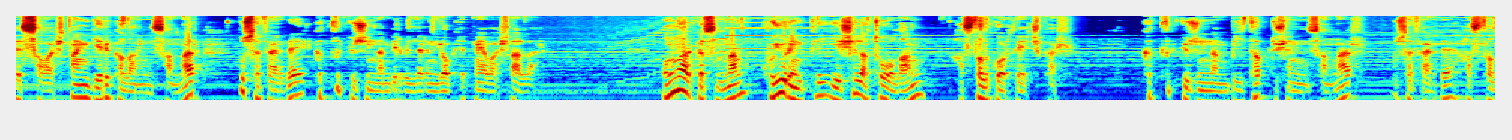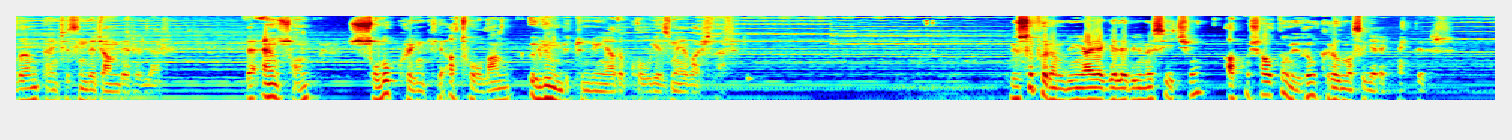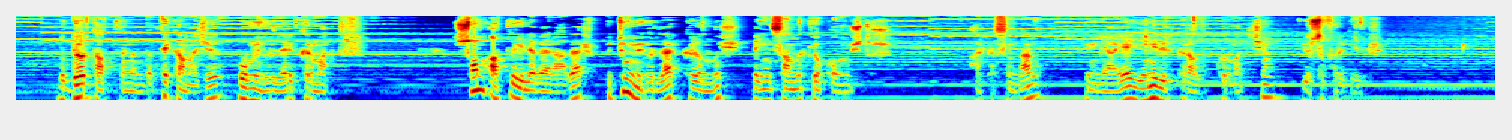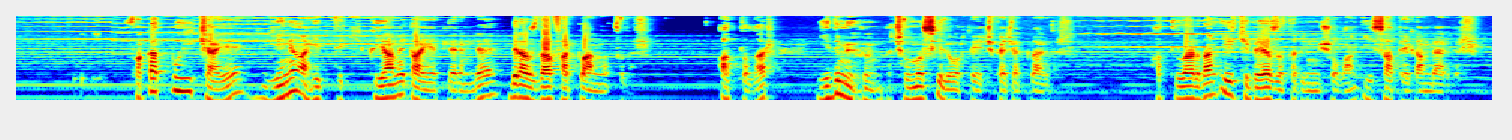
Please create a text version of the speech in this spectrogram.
ve savaştan geri kalan insanlar bu sefer de kıtlık yüzünden birbirlerini yok etmeye başlarlar. Onun arkasından koyu renkli yeşil atı olan hastalık ortaya çıkar. Kıtlık yüzünden bitap düşen insanlar bu sefer de hastalığın pençesinde can verirler. Ve en son soluk renkli atı olan ölüm bütün dünyada kol gezmeye başlar. Lucifer'ın dünyaya gelebilmesi için 66 mührün kırılması gerekmektedir. Bu dört atlının da tek amacı bu mühürleri kırmaktır. Son atlı ile beraber bütün mühürler kırılmış ve insanlık yok olmuştur. Arkasından dünyaya yeni bir krallık kurmak için Lucifer gelir. Fakat bu hikaye yeni ahitteki kıyamet ayetlerinde biraz daha farklı anlatılır. Atlılar yedi mührün açılmasıyla ortaya çıkacaklardır. Atlılardan ilki beyaz ata binmiş olan İsa peygamberdir.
